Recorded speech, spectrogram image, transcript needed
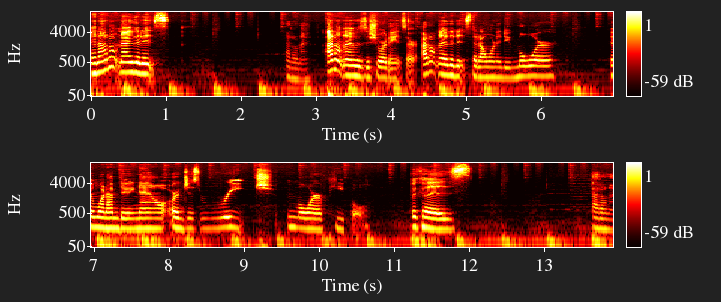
and I don't know that it's, I don't know. I don't know is the short answer. I don't know that it's that I want to do more than what I'm doing now or just reach more people because I don't know.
